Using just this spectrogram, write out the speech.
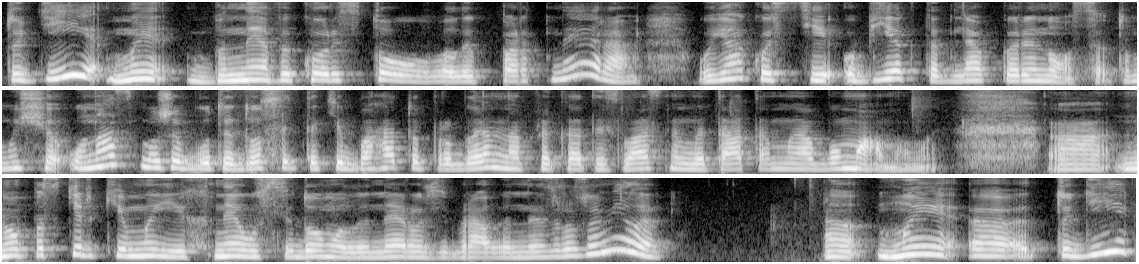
тоді ми б не використовували партнера у якості об'єкта для переносу, тому що у нас може бути досить таки багато проблем, наприклад, із власними татами або мамами. Е, ну, оскільки ми їх не усвідомили, не розібрали, не зрозуміли. Е, Ми е, тоді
